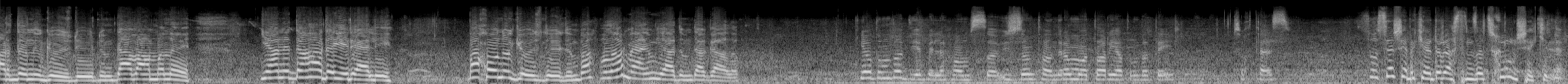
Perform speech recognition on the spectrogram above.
ardını gözləyirdim, davamını. Yəni daha da irəli. Bax onu gözləyirdim. Bax bunlar mənim yadımda qalıb. Yadımda deyə belə hamısı, üzdən tanıyıram, adları yadımda deyil. Çox təəssüf. Sosial şəbəkələrdə rastınıza çıxırmı şəkillər?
